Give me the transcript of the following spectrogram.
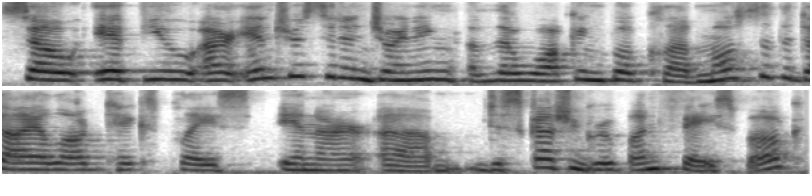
So, if you are interested in joining the Walking Book Club, most of the dialogue takes place in our um, discussion group on Facebook.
